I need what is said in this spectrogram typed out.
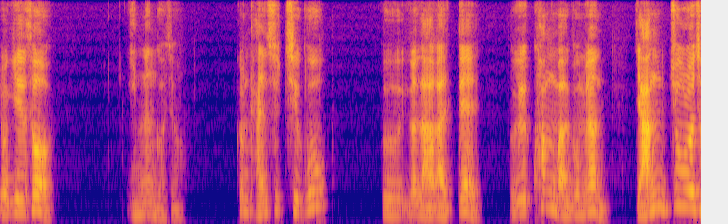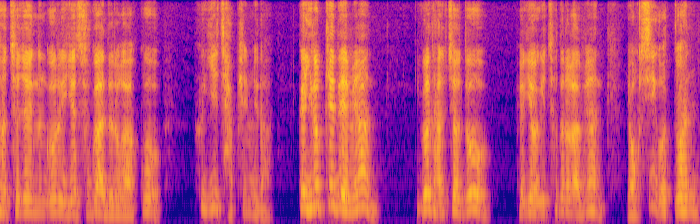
여기에서 있는 거죠. 그럼 단수 치고 그 이걸 나갈 때 여기 콱 막으면 양쪽으로 젖혀져 있는 거로 이게 수가 들어갔고 흙이 잡힙니다. 그러니까 이렇게 되면 이걸 단수 쳐도 벽이 여기 쳐들어가면 역시 이것도 한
